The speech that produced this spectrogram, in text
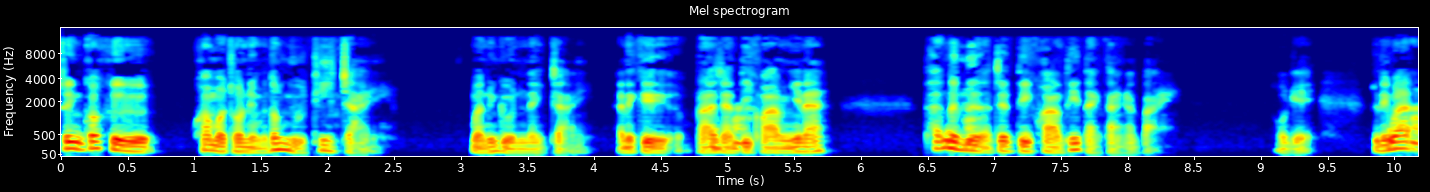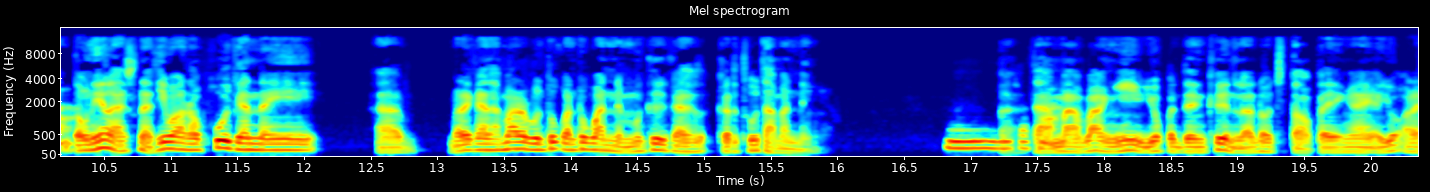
ซึ่งก็คือความอดทนเนี่ยมันต้องอยู่ที่ใจ มันต้องอยู่ในใจ อันนี้คือพระอาจารย์ตีความอย่างนี้นะ ถ้าหนึ่งๆอาจจะตีความที่แตกต่างกันไป โอเคทีนี้ว่าตรงนี้แหละลักษณะที่ว่าเราพูดกันในรายการธรรมะรุนทุกวันทุกวันเนี่ยมันคือกกระทู้ตามมันหนึ่งถามมาว่างี้ยกประเด็นขึ้น แล้วเราจะต่อไปยังไงอายุอะไร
